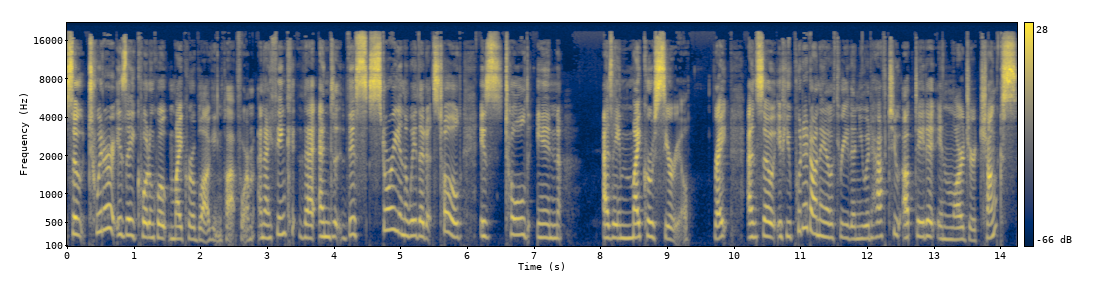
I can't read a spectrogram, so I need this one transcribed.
so Twitter is a quote unquote microblogging platform. And I think that, and this story and the way that it's told is told in as a micro serial, right? And so if you put it on AO3, then you would have to update it in larger chunks.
